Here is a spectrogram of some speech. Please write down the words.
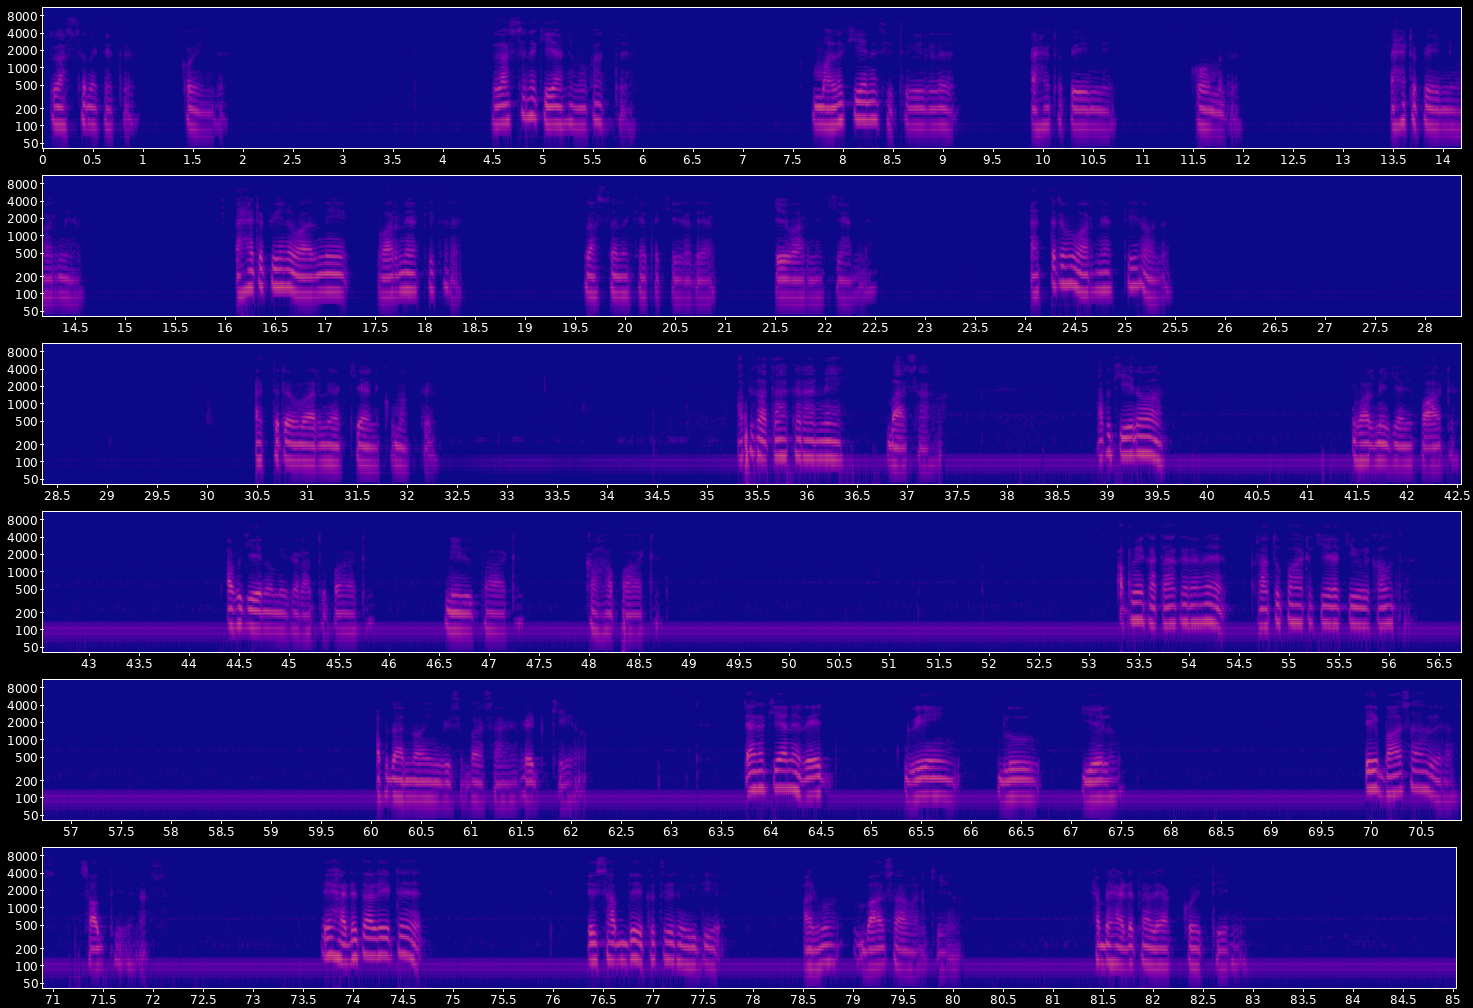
ලස්සන කැත කොයින්ද? ලස්සන කියන්නේ මොකද්ද? මල කියන සිතුවිල්ල ඇහැට පේන්නේ කොහොමද? ඇහැට පේන්නේ වර්ණයක්. ඇහැට පේන වර්ණේ වර්ණයක් විතරයි. ලස්සන කැත කියලා දෙයක් ඒ වර්ණේ කියන්නේ. ඇත්තටම වර්ණයක් තියනවද? ඇත්තටම වර්ණයක් කියන්නේ කුමක්ද? අපි කතා කරන්නේ භාෂාවක්. අපි කියනවා වර්ණය කියන්නේ පාට. අපි කියනවා මේක රතු පාට, නිල් පාට, කහ පාට. අපි මේ කතා කරන රතු පාට කියලා කිව්වේ කවුද? අපි දන්නවා ඉංග්‍රීසි භාෂාවේ රෙඩ් කියනවා. එයාලා කියන්නේ රෙඩ්, ග්‍රීන්, බ්ලූ, yellow. ඒ භාෂාව වෙනස්. ශබ්ද වෙනස්. ඒ හැඩතලයට ඒ ශබ්ද එකතු වෙන විදිය අනුව භාෂාවන් කියනවා. හැබැයි හැඩතලයක් කොහෙද තියෙන්නේ?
